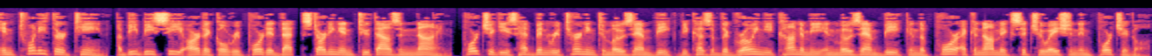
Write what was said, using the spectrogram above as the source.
In 2013, a BBC article reported that, starting in 2009, Portuguese had been returning to Mozambique because of the growing economy in Mozambique and the poor economic situation in Portugal.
